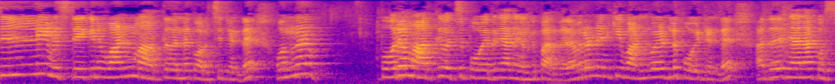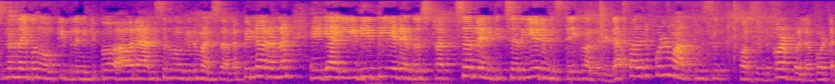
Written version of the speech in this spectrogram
സില്ലി മിസ്റ്റേക്കിന് വൺ മാർക്ക് തന്നെ കുറച്ചിട്ടുണ്ട്. ഒന്ന് ഇപ്പൊ ഓരോ മാർക്ക് വെച്ച് പോയത് ഞാൻ നിങ്ങൾക്ക് പറഞ്ഞുതരാം. അവരോട് എനിക്ക് വൺ വേർഡിൽ പോയിട്ടുണ്ട്. അത് ഞാൻ ആ ക്വസ്റ്റ്യൻ എന്താ ഇപ്പൊ നോക്കിയിട്ടില്ല. എനിക്കിപ്പോ ആ ഒരു ആൻസർ നോക്കിയിട്ട് മനസ്സിലാവില്ല പിന്നെ ഒരെണ്ണം എനിക്ക് ആ ഇ ഡി ടി എന്തോ സ്ട്രക്ചറിൽ എനിക്ക് ചെറിയൊരു മിസ്റ്റേക്ക് വന്നിട്ടുണ്ട്. അപ്പൊ അതിന് ഫുൾ മാർക്ക് മിസ് കുറച്ചിട്ടുണ്ട് കുഴപ്പമില്ല. പോട്ടെ.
